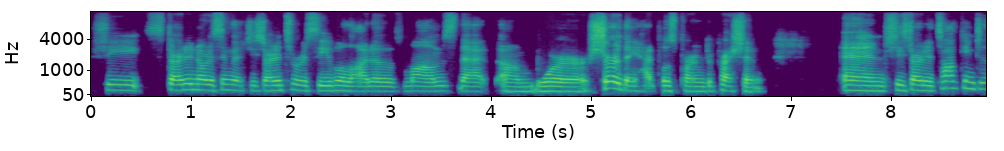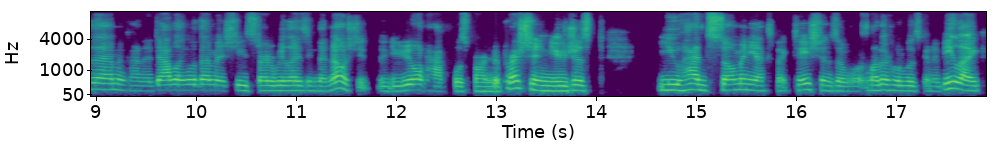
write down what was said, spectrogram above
she started noticing that she started to receive a lot of moms that um, were sure they had postpartum depression. And she started talking to them and kind of dabbling with them, and she started realizing that no, she, you don't have postpartum depression. You just you had so many expectations of what motherhood was going to be like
